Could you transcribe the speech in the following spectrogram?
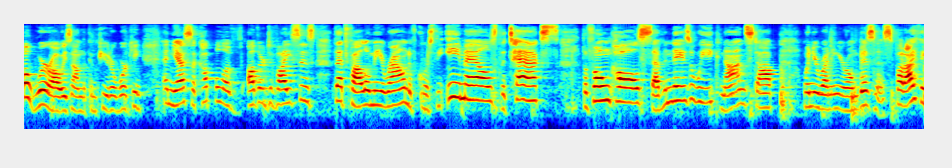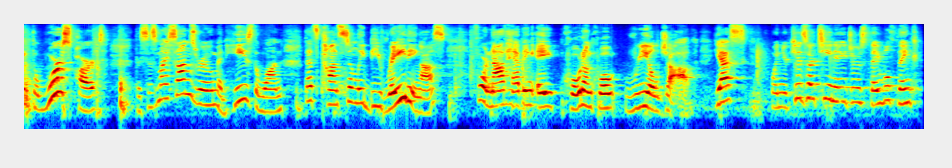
but we're always on the computer working. And yes, a couple of other devices that follow me around. Of course, the emails, the texts, the phone calls, seven days a week, nonstop when you're running your own business. But I think the worst part, this is my son's room, and he's the one that's constantly berating us for not having a quote unquote real job. Yes, when your kids are teenagers, they will think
